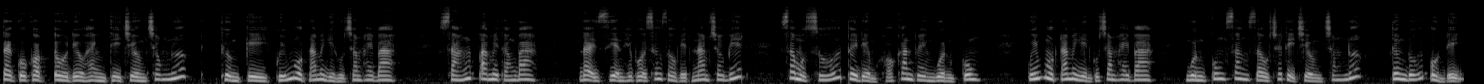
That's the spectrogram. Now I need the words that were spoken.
Tại cuộc họp tổ điều hành thị trường trong nước thường kỳ quý 1 năm 2023, sáng 30 tháng 3, đại diện Hiệp hội Xăng dầu Việt Nam cho biết, sau một số thời điểm khó khăn về nguồn cung, quý 1 năm 2023, nguồn cung xăng dầu cho thị trường trong nước tương đối ổn định.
